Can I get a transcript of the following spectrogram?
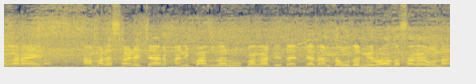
पगार आहे आम्हाला साडेचार आणि पाच हजार रुपये पगार देत आहेत. त्यात आमचा उदरनिर्वाह कसा काय होणार?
